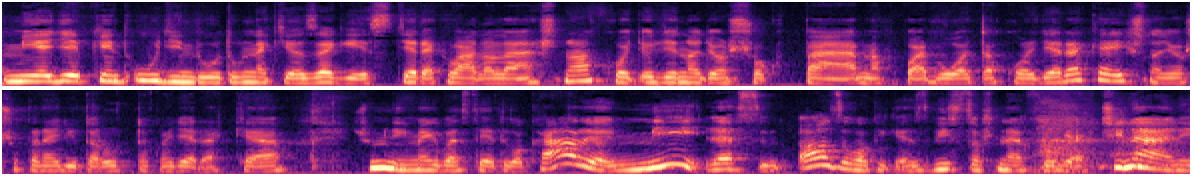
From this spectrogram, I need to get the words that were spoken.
Mi egyébként úgy indultunk neki az egész gyerekvállalásnak, hogy ugye nagyon sok párnak pár volt akkor gyereke, és nagyon sokan együtt aludtak a gyerekkel. És mindig megbeszéltük a Károly, hogy mi leszünk azok, akik ezt biztos nem fogják csinálni,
